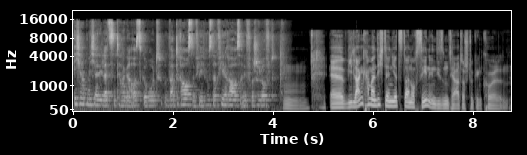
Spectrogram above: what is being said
Ich habe mich ja die letzten Tage ausgeruht und war draußen viel. Ich muss dann viel raus an die frische Luft. Hm. Äh, wie lang kann man dich denn jetzt da noch sehen in diesem Theaterstück in Köln?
